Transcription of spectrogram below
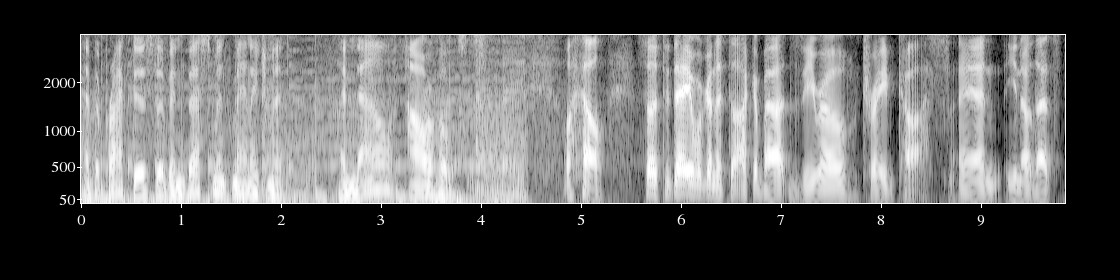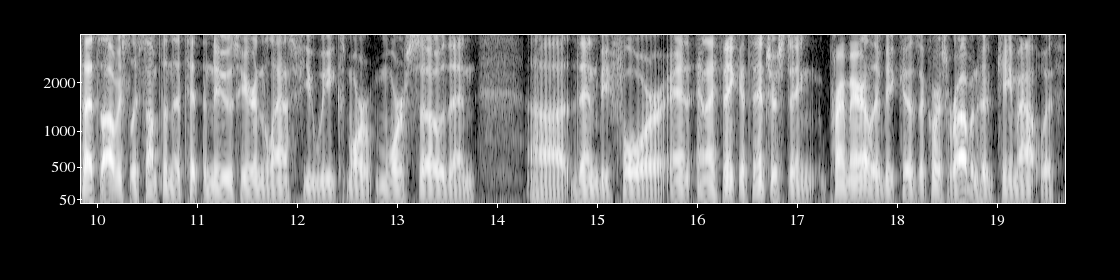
and the practice of investment management. And now, our hosts. Well, so today we're going to talk about zero trade costs, and you know that's that's obviously something that's hit the news here in the last few weeks, more more so than uh, than before. And and I think it's interesting primarily because of course Robinhood came out with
